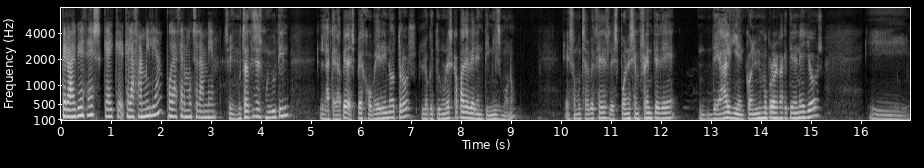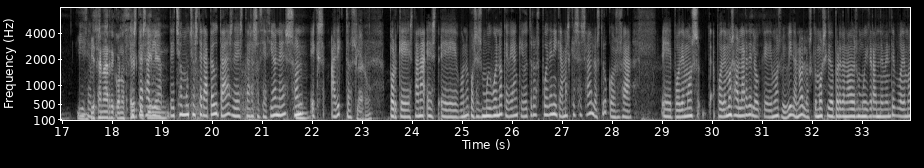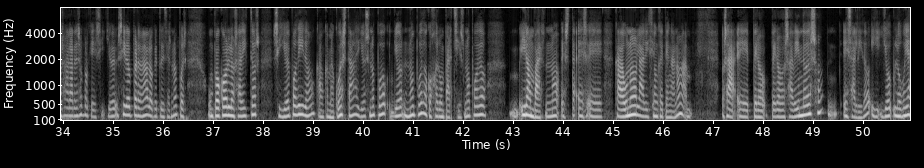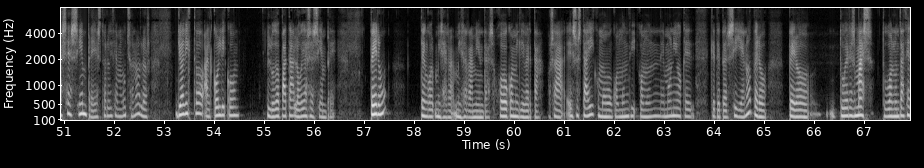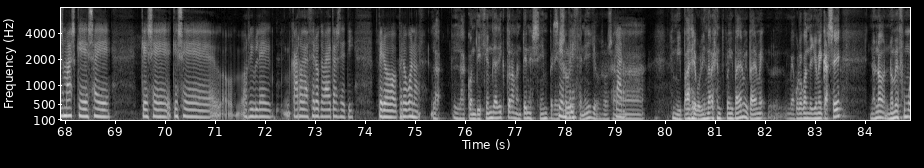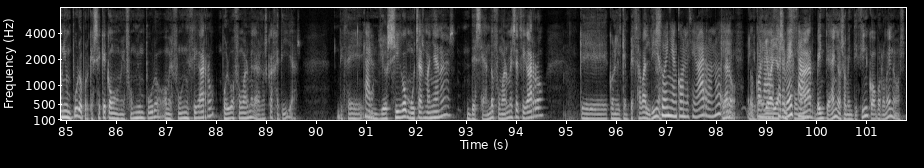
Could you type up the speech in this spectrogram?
Pero hay veces que hay que, que la familia puede hacer mucho también. Sí, muchas veces es muy útil la terapia de espejo, ver en otros lo que tú no eres capaz de ver en ti mismo, ¿no? Eso muchas veces les pones enfrente de, de alguien con el mismo problema que tienen ellos y, y empiezan a reconocer que tienen... De hecho, muchos terapeutas de estas asociaciones son Mm. ex adictos. Claro, Porque están, a- es- eh, bueno, pues es muy bueno que vean que otros pueden y que además que se saben los trucos. O sea, eh, podemos, podemos hablar de lo que hemos vivido, ¿no? Los que hemos sido perdonados muy grandemente podemos hablar de eso porque si yo he sido perdonado, lo que tú dices, ¿no? Pues un poco los adictos, si yo he podido, aunque me cuesta, yo si no puedo, yo no puedo coger un parchís, no puedo ir a un bar, no está, es, eh, cada uno la adicción que tenga, ¿no? O sea, eh, pero, pero sabiendo eso, he salido y yo lo voy a ser siempre. Esto lo dicen mucho, ¿no? Los, yo adicto, alcohólico, ludópata, lo voy a ser siempre. Pero tengo mis, mis herramientas, juego con mi libertad. O sea, eso está ahí como, como, un, como un demonio que, que te persigue, ¿no? Pero, pero tú eres más, tu voluntad es más que ese, que ese, que ese horrible carro de acero que va detrás de ti. Pero, pero bueno, la condición de adicto la mantienes siempre, eso lo dicen ellos. O sea, Claro. mi padre, volviendo a la gente por mi padre, mi padre me, me acuerdo cuando yo me casé, no, no, no me fumo ni un puro, porque sé que como me fume un puro o me fume un cigarro, vuelvo a fumarme las dos cajetillas. Dice, Claro. yo sigo muchas mañanas deseando fumarme ese cigarro que con el que empezaba el día. sueñan con el cigarro, ¿no? Claro, Eh, y o mi con padre la lleva ya cerveza. sin fumar 20 años o 25 por lo menos.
